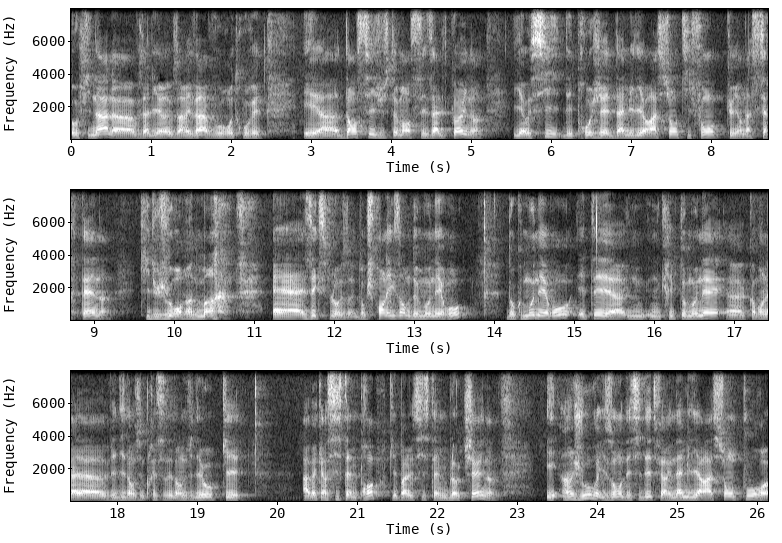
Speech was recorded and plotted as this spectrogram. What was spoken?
Au final, vous, allez, vous arrivez à vous retrouver. Et euh, dans ces, justement ces altcoins, il y a aussi des projets d'amélioration qui font qu'il y en a certaines qui du jour au lendemain, elles explosent. Donc je prends l'exemple de Monero. Donc Monero était euh, une, crypto-monnaie, euh, comme on l'avait dit dans une précédente vidéo, qui est avec un système propre, qui n'est pas le système blockchain. Et un jour, ils ont décidé de faire une amélioration pour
